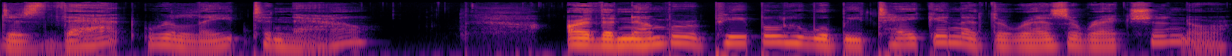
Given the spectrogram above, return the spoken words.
Does that relate to now? Are the number of people who will be taken at the resurrection, or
